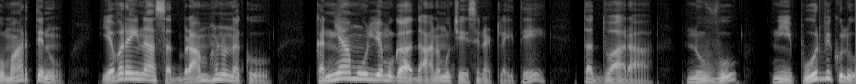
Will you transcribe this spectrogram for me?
కుమార్తెను ఎవరైనా సద్బ్రాహ్మణునకు కన్యామూల్యముగా దానము చేసినట్లయితే తద్వారా నువ్వు నీ పూర్వీకులు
